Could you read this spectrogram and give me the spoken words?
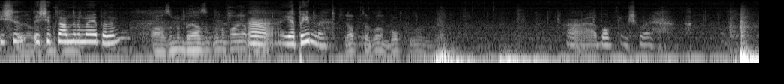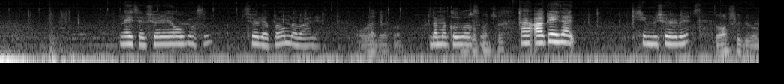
ışı, ışıklandırma yapalım. Ağzının beyazlıklarını falan yap. Ha, yapayım mı? Yap tabi oğlum bok gibi oldu. Ha, bokmuş böyle. Neyse şöyle olmasın. Şöyle yapalım da bari. Oraya da yapalım. Adam akıllı olsun. Ha, arkadaşlar şimdi şöyle bir. Daha şekil oldu.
